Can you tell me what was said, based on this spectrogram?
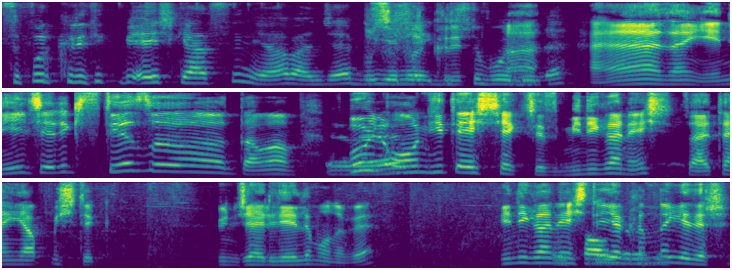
Sıfır kritik bir eş gelsin ya bence. Bu, sıfır yeni crit- güçlü build'iyle. He sen yeni içerik istiyorsun. Tamam. Evet. Full 10 hit eş çekeceğiz. Minigun eş. Zaten yapmıştık. Güncelleyelim onu be. Minigun E, eş de yakında gelir.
